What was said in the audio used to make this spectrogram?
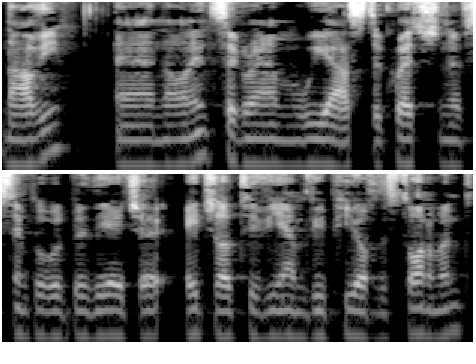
Navi, and on Instagram we asked the question if s1mple would be the HLTV MVP of this tournament,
